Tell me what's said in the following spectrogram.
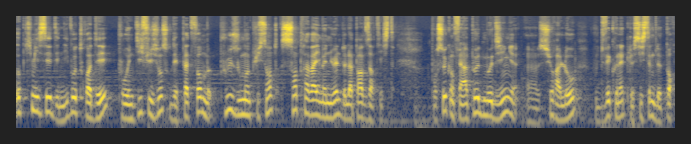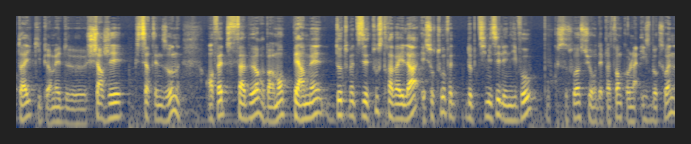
optimisée des niveaux 3D pour une diffusion sur des plateformes plus ou moins puissantes sans travail manuel de la part des artistes. Pour ceux qui ont fait un peu de modding euh, sur Halo, vous devez connaître le système de portail qui permet de charger certaines zones. En fait, Faber apparemment permet d'automatiser tout ce travail-là et surtout d'optimiser les niveaux pour que ce soit sur des plateformes comme la Xbox One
